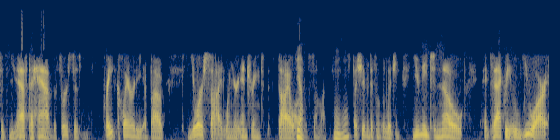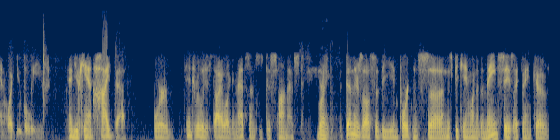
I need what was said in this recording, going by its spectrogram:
that you have to have. The first is great clarity about your side when you're entering into the dialogue yeah. with someone, mm-hmm. especially of a different religion. You need to know exactly who you are and what you believe, and you can't hide that, or interreligious dialogue in that sense is dishonest. Right. But then there's also the importance, uh, and this became one of the mainstays, I think, of,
